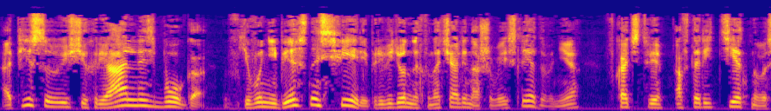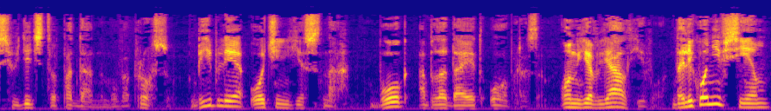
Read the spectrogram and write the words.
описывающих реальность Бога в его небесной сфере, приведенных в начале нашего исследования, в качестве авторитетного свидетельства по данному вопросу. Библия очень ясна. Бог обладает образом. Он являл его. Далеко не всем,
